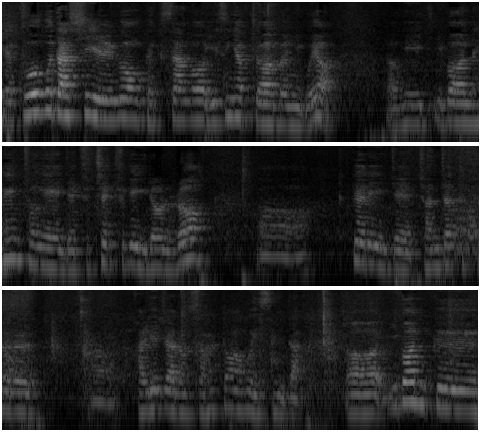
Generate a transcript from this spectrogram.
예, 959-10 103호 이승엽 조합원이고요. 여기 이번 해임총회 주최 측의 일원으로 어, 특별히 이제 전자투표를 어, 관리자로서 활동하고 있습니다. 어, 이번 그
